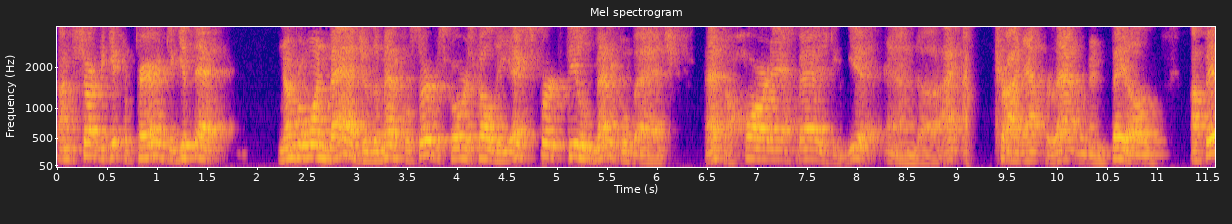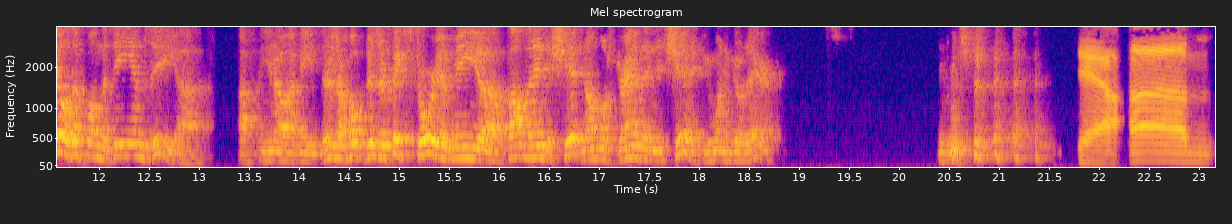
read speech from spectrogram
I'm starting to get prepared to get that number one badge of the medical service corps. It's called the Expert Field Medical Badge. That's a hard ass badge to get, and uh, I, I, tried out for that one and failed. I failed up on the DMZ. Uh, uh, you know, I mean, there's a whole, there's a big story of me uh, falling into shit and almost drowning in shit. If you want to go there. yeah. Um,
